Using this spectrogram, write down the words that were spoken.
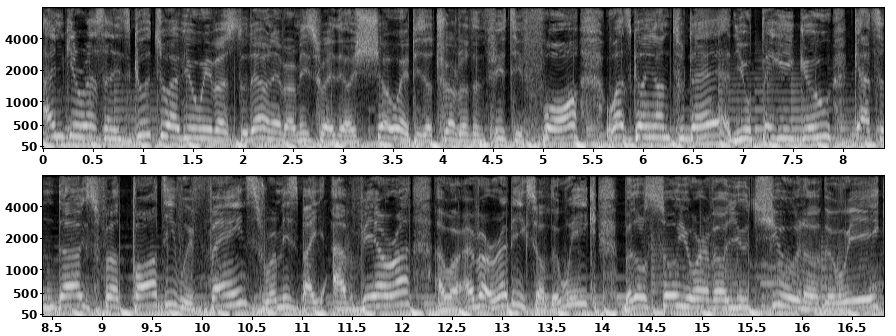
I'm Giras and it's good to have you with us today on Evermix Radio Show, episode 354. What's going on today? A new Peggy Gou, Cats and Dogs third party with Veins, remixed by Avira, our ever remix of the week, but also your ever you tune of the week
